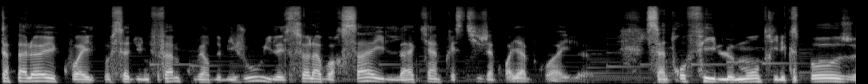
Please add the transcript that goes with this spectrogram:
tape à l'œil, quoi. Il possède une femme couverte de bijoux, il est le seul à avoir ça, il a acquis un prestige incroyable, quoi. Il, c'est un trophée, il le montre, il expose.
